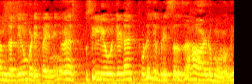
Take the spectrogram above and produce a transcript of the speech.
ਅੰਦਰ ਜਿਹਨੂੰ ਬੜੇ ਪਏ ਨੇ। ਵੈਸੇ ਤੁਸੀਂ ਲਿਓ ਜਿਹੜਾ ਥੋੜੇ ਜਿਹੇ ਬ੍ਰਿਸਲਸ ਹਾਰਡ ਹੋਣ ਉਹਦੇ।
